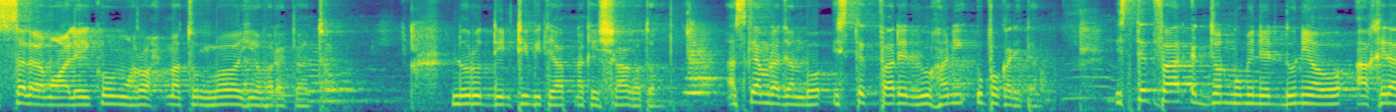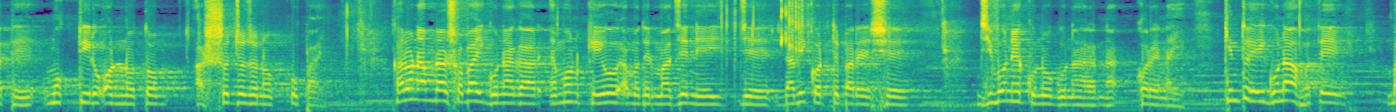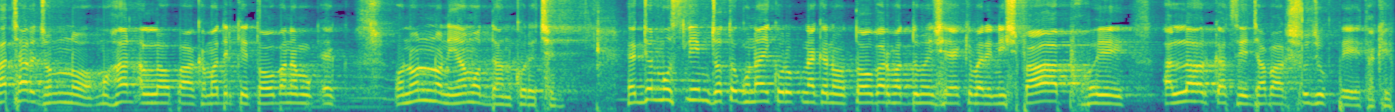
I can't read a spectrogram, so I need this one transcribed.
আসসালামু আলাইকুম রহমতুল্লাহ বরকাত নুরুদ্দিন টিভিতে আপনাকে স্বাগতম। আজকে আমরা জানব ইস্তেকফারের রুহানি উপকারিতা। ইস্তেকফার একজন মুমিনের দুনিয়া ও আখেরাতে মুক্তির অন্যতম আশ্চর্যজনক উপায়। কারণ আমরা সবাই গুণাগার এমন কেউ আমাদের মাঝে নেই যে দাবি করতে পারে সে জীবনে কোনো গুণা করে নাই। কিন্তু এই গুণা হতে বাঁচার জন্য মহান আল্লাহ পাক আমাদেরকে তওবা নামক এক অনন্য নিয়ামত দান করেছেন। একজন মুসলিম যত গুনাই করুক না কেন তওবার মাধ্যমে সে একেবারে নিষ্পাপ হয়ে আল্লাহর কাছে যাবার সুযোগ পেয়ে থাকে।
